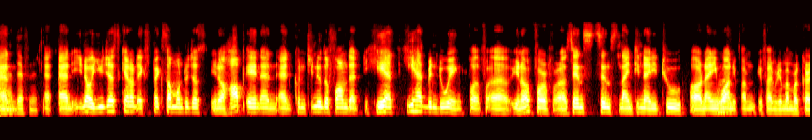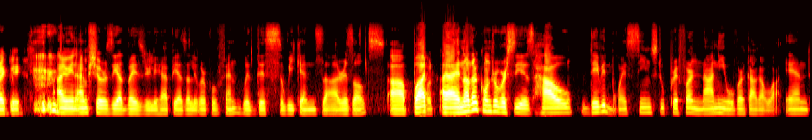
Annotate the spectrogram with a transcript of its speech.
and yeah, definitely. and, and you know you just cannot expect someone to just you know hop in and and continue the form that he had he had been doing for, for uh, you know for, for uh, since since 1992 or 91 if i'm if i remember correctly I mean, I'm sure Ziad Bhai is really happy as a Liverpool fan with this weekend's uh, results. Uh, but another controversy is how David Moyes seems to prefer Nani over Kagawa, and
